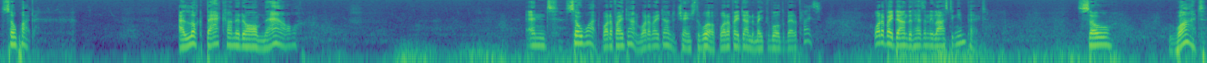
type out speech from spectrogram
So what? I look back on it all now and so what? What have I done? What have I done to change the world? What have I done to make the world a better place? What have I done that has any lasting impact? So what?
